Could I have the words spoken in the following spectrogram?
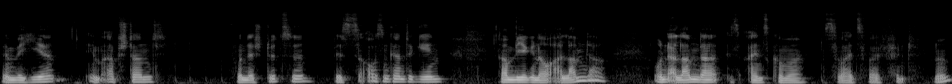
Wenn wir hier im Abstand von der Stütze bis zur Außenkante gehen, haben wir genau A Lambda und A Lambda ist 1,225. Ne?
